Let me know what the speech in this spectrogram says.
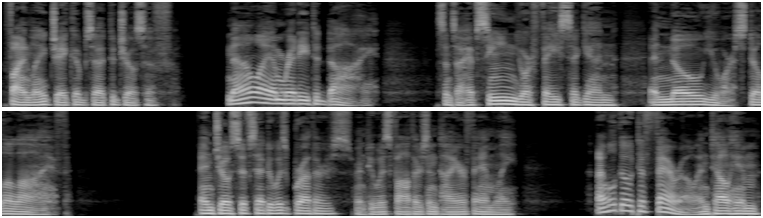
Finally, Jacob said to Joseph, Now I am ready to die since I have seen your face again and know you are still alive. And Joseph said to his brothers and to his father's entire family, I will go to Pharaoh and tell him,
